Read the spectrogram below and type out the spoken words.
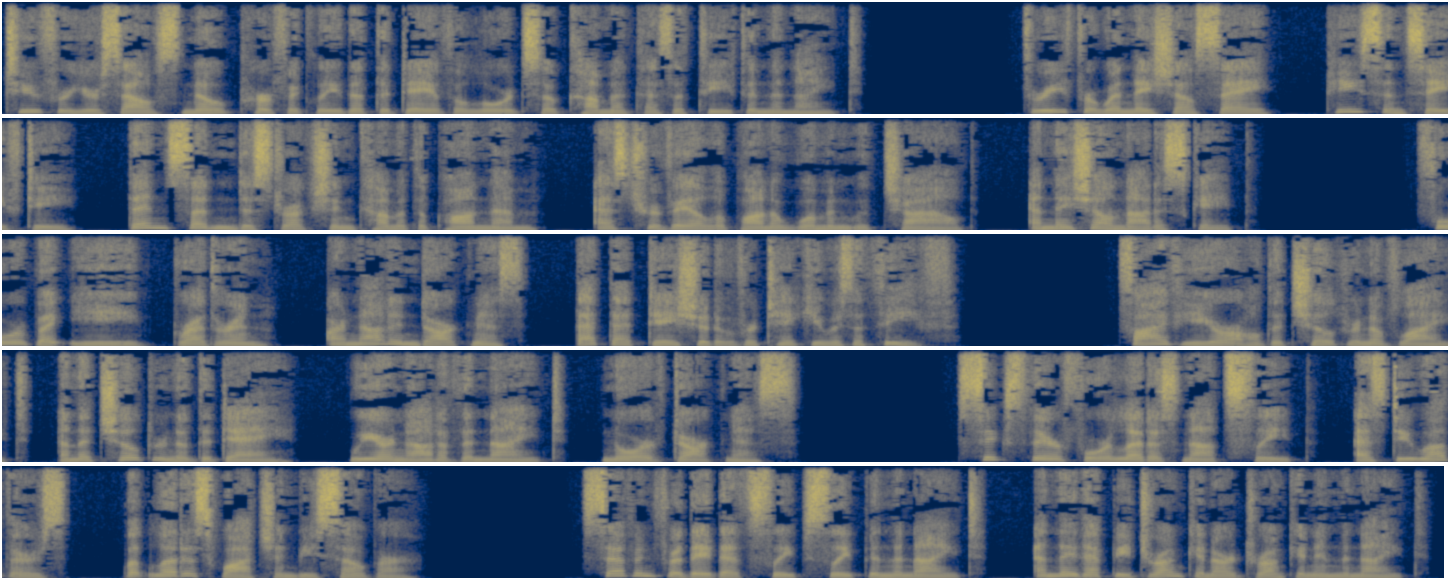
2 For yourselves know perfectly that the day of the Lord so cometh as a thief in the night. 3 For when they shall say, Peace and safety, then sudden destruction cometh upon them, as travail upon a woman with child, and they shall not escape. 4 But ye, brethren, are not in darkness, that that day should overtake you as a thief. 5 Ye are all the children of light, and the children of the day, we are not of the night, nor of darkness. 6 Therefore let us not sleep, as do others, but let us watch and be sober. 7 For they that sleep, sleep in the night, and they that be drunken are drunken in the night.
